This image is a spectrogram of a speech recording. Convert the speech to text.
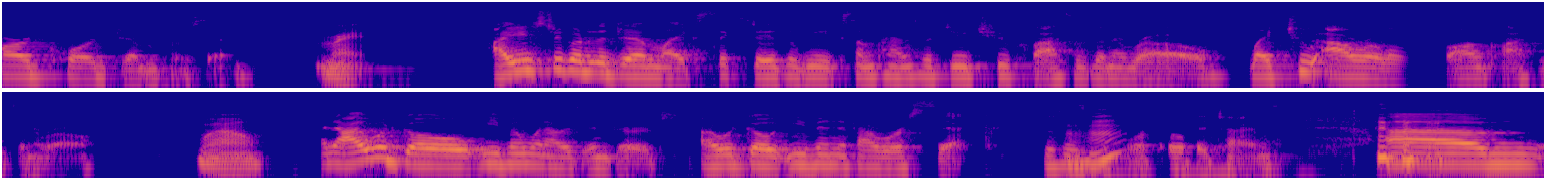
hardcore gym person. Right. I used to go to the gym like six days a week, sometimes would do two classes in a row, like two hour long classes in a row. Wow. And I would go even when I was injured. I would go even if I were sick. This is mm-hmm. before COVID times. Um,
